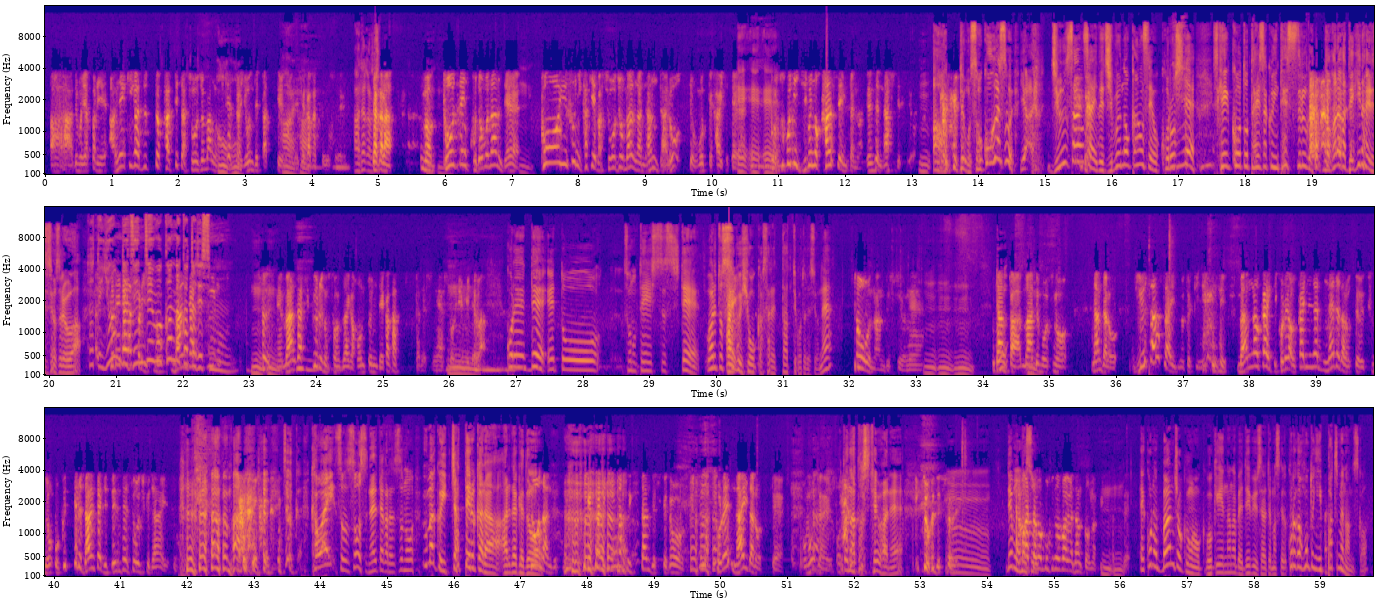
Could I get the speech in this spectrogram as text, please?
あーでもやっぱり姉貴がずっと買ってた少女漫画をちらちら読んでたっていうのがでかかったですね。あだからだから、まあうんうん、当然子供なんで、うん。こういうふうに書けば少女漫画なんだろうって思って書いてて、ええそこに自分の感性みたいなのは全然なしですよ。うん。あでもそこがすごい。いや13歳で自分の感性を殺して傾向と対策に徹するが なかなかできないですよそれは、だって読んで全然わかんなかったですもん。うん。そうですね、漫画スクールの存在が本当にでかかったですね、そういう意味では。これでえっ、とその提出して割とすぐ評価されたってことですよね、そうなんですよね。うんうんうん。なんか、まあうん。でもその、なんだろう、13歳の時に 漫画を描いて、これがお金になるなるだろうって、その送ってる段階で全然早熟じゃないですよ。まあ、ちょっとかわいい、そうそうですね、だからそのうまくいっちゃってるから、あれだけど、そうなんですよ。結果的にうまくいったんですけど、それないだろうって思うじゃないですか。大人としてはね。そうです、うそうです。ん、でもたまあそう、またま僕の場合はなんとうまくうんうんで。ん、えこの番長君はご機嫌斜めデビューされてますけど、これが本当に一発目なんですか？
